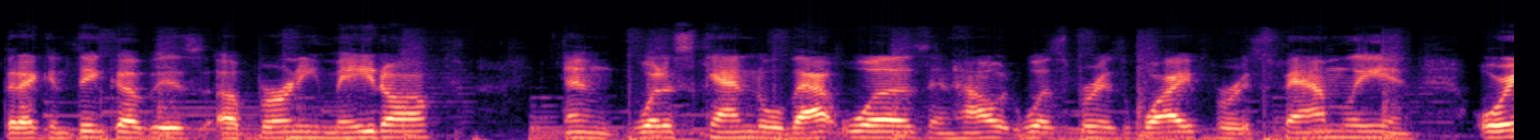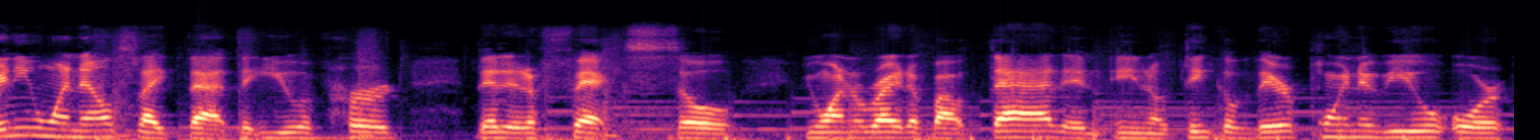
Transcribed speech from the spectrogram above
that I can think of is uh, Bernie Madoff and what a scandal that was and how it was for his wife or his family and or anyone else like that that you have heard that it affects so you want to write about that and you know think of their point of view or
